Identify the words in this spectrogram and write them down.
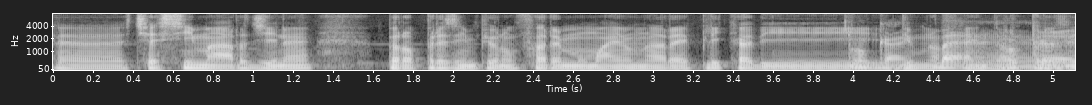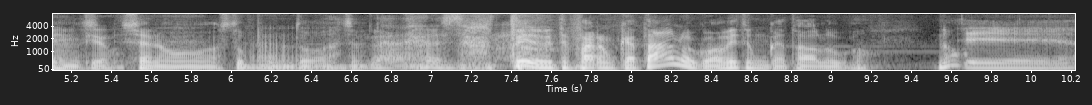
eh, c'è sì margine, però per esempio non faremmo mai una replica di, Ok, di una beh, Fender, per ok, esempio. Se no, a sto punto... Ah, cioè. Eh, esatto. Quindi dovete fare un catalogo? Avete un catalogo? No? E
